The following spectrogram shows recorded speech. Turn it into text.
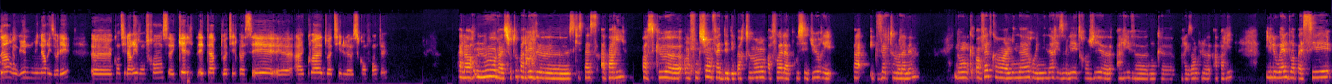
d'un ou une mineure isolée, quand il arrive en France, quelle étape doit-il passer À quoi doit-il se confronter? Alors, nous, on va surtout parler de ce qui se passe à Paris, parce que euh, en fonction en fait des départements, parfois la procédure est pas exactement la même. Donc en fait, quand un mineur ou une mineure isolée étranger euh, arrive euh, donc par exemple à Paris, il ou elle doit passer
